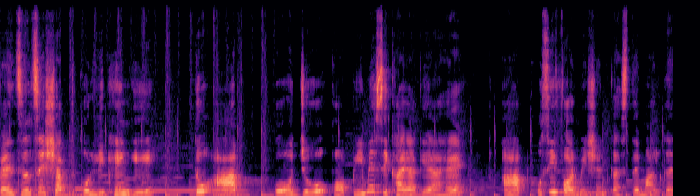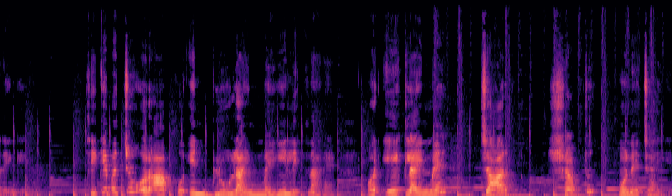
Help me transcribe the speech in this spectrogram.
पेंसिल से शब्द को लिखेंगे तो आपको जो कॉपी में सिखाया गया है, आप उसी फॉर्मेशन का इस्तेमाल करेंगे। ठीक है बच्चों? और आपको इन ब्लू लाइन में ही लिखना है, और एक लाइन में चार शब्द होने चाहिए।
